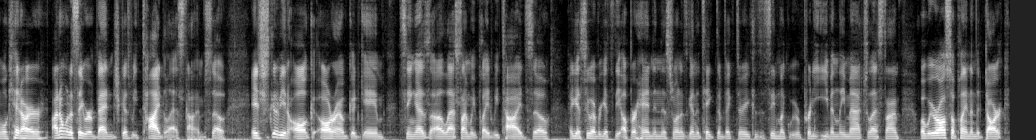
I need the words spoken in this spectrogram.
we'll get our I don't want to say revenge because we tied last time, so it's just gonna be an all all around good game. Seeing as uh, last time we played we tied, so I guess whoever gets the upper hand in this one is gonna take the victory because it seemed like we were pretty evenly matched last time. But we were also playing in the dark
